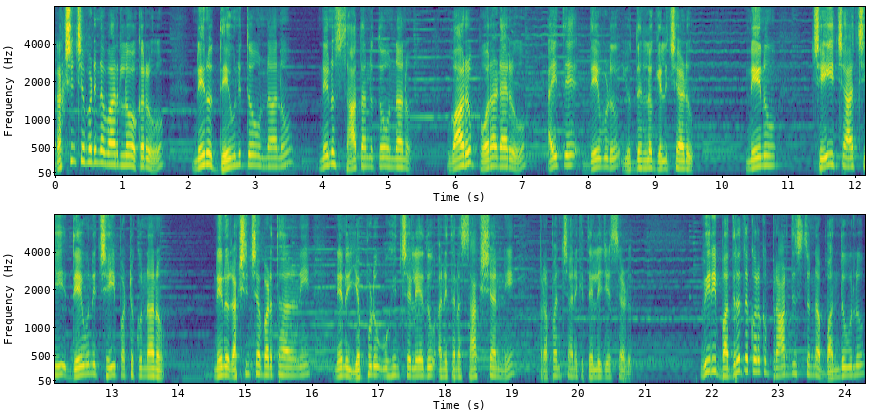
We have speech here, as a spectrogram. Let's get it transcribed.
రక్షించబడిన వారిలో ఒకరు నేను దేవునితో ఉన్నాను నేను సాతానుతో ఉన్నాను. వారు పోరాడారు అయితే దేవుడు యుద్ధంలో గెలిచాడు. నేను చేయి చాచి దేవుని చేయి పట్టుకున్నాను. నేను రక్షించబడతానని నేను ఎప్పుడు ఊహించలేదు అని తన సాక్ష్యాన్ని ప్రపంచానికి తెలియజేశాడు. వీరి భద్రత కొరకు ప్రార్థిస్తున్న బంధువులు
